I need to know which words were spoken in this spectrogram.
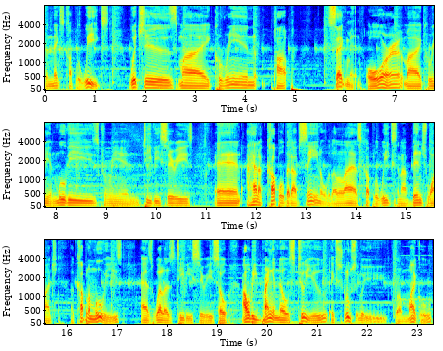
the next couple of weeks which is my Korean pop segment or my Korean movies, Korean TV series. And I had a couple that I've seen over the last couple of weeks, and I binge watched a couple of movies as well as TV series. So I will be bringing those to you exclusively from Michael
